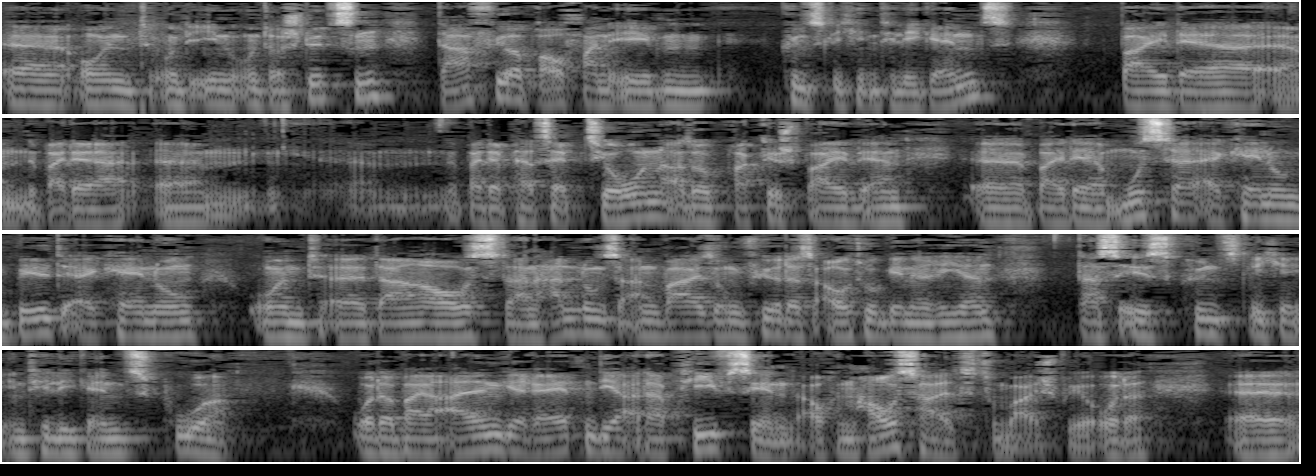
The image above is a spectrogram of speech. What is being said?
äh, und, und ihn unterstützen, dafür braucht man eben künstliche Intelligenz bei der ähm, bei der ähm, ähm, bei der Perzeption, also praktisch bei der äh, bei der Mustererkennung, Bilderkennung und äh, daraus dann Handlungsanweisungen für das Auto generieren. Das ist künstliche Intelligenz pur. Oder bei allen Geräten, die adaptiv sind, auch im Haushalt zum Beispiel, oder, äh,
